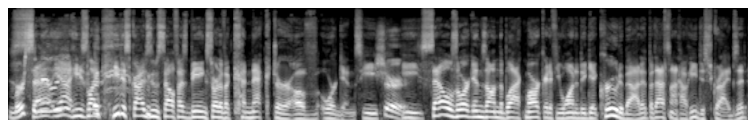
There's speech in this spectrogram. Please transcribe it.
mercenary. Sa- yeah, he's like he describes himself as being sort of a connector of organs. He Sure. he sells organs on the black market if you wanted to get crude about it, but that's not how he describes it.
